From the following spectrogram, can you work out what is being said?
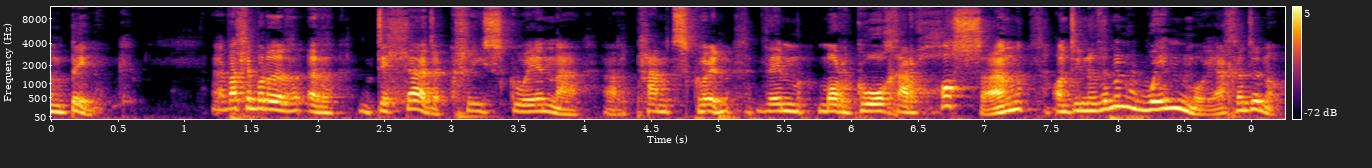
yn binc. Falle bod yr, yr dillad, y Cris Gwyn a, a'r Pant Gwyn ddim mor goch ar hosan, ond dyn nhw ddim yn wyn mwyach ydyn nhw.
